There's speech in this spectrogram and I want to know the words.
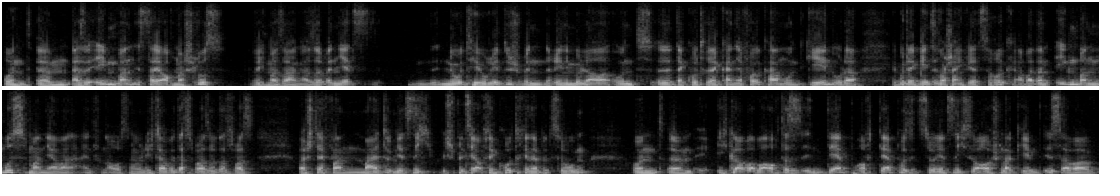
Und ähm, also irgendwann ist da ja auch mal Schluss, würde ich mal sagen. Also wenn jetzt nur theoretisch, wenn René Müller und äh, der Co-Trainer keinen Erfolg haben und gehen oder, ja gut, dann gehen sie wahrscheinlich wieder zurück, aber dann irgendwann muss man ja mal einen von außen holen. Ich glaube, das war so das, was, was Stefan meinte und jetzt nicht speziell auf den Co-Trainer bezogen. Und ähm, ich glaube aber auch, dass es in der, auf der Position jetzt nicht so ausschlaggebend ist, aber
